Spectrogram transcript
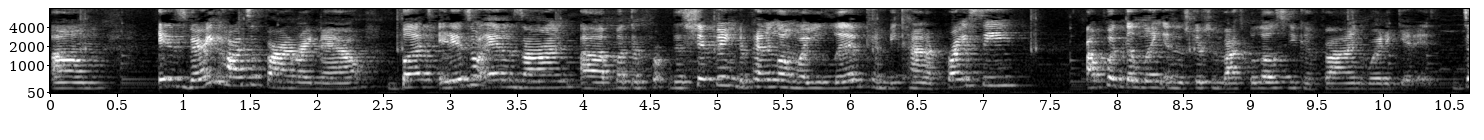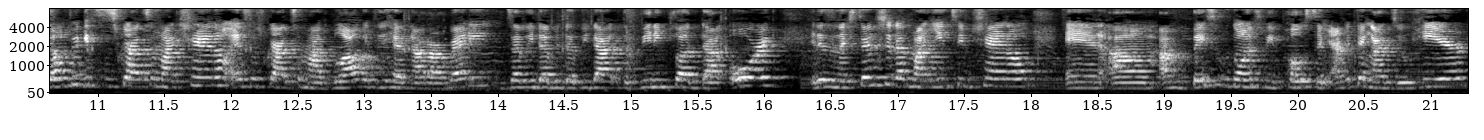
Um, it's very hard to find right now, but it is on Amazon. Uh, but the, the shipping, depending on where you live, can be kind of pricey. I'll put the link in the description box below so you can find where to get it. Don't forget to subscribe to my channel and subscribe to my blog if you have not already, www.thebeautyplug.org. It is an extension of my YouTube channel and um, I'm basically going to be posting everything I do here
